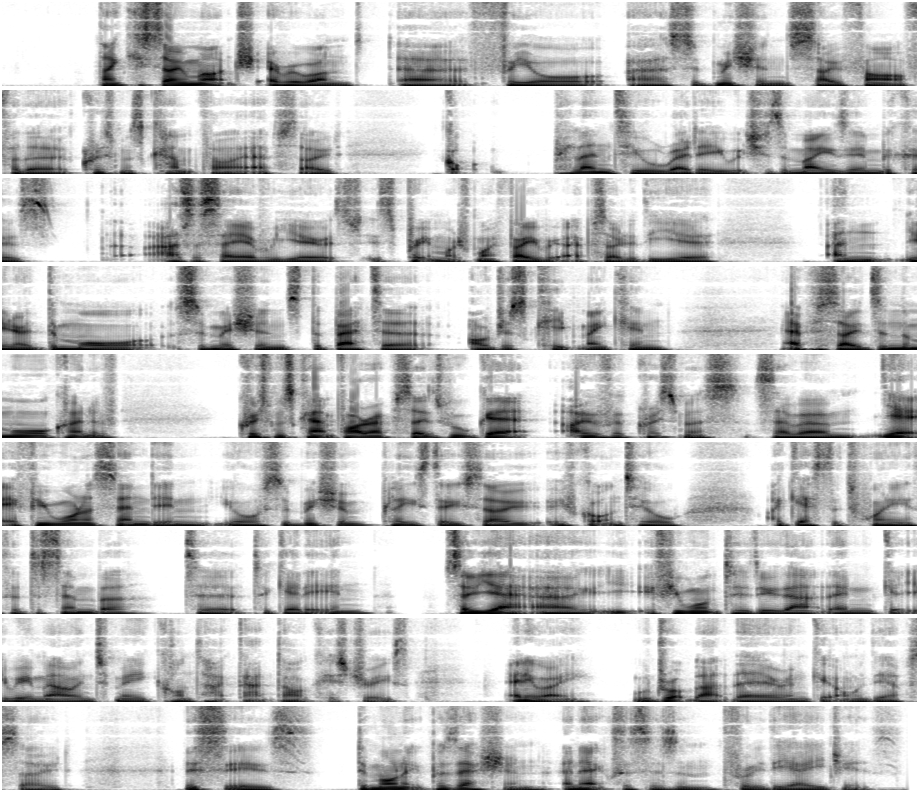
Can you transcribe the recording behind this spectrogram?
Thank you so much, everyone, uh, for your uh, submissions so far for the Christmas campfire episode. Got plenty already, which is amazing because, as I say every year, it's it's pretty much my favourite episode of the year. And you know, the more submissions, the better. I'll just keep making episodes, and the more kind of Christmas campfire episodes we'll get over Christmas. So, um, yeah, if you want to send in your submission, please do so. You've got until, I guess, the 20th of December to, to get it in. So, yeah, uh, if you want to do that, then get your email into me, contact at Dark Histories. Anyway, we'll drop that there and get on with the episode. This is Demonic Possession and Exorcism Through the Ages.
